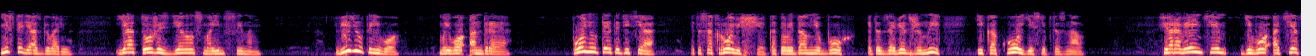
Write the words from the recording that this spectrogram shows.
Не стыдясь, говорю, я тоже сделал с моим сыном. Видел ты его, моего Андрея? Понял ты это дитя, это сокровище, которое дал мне Бог, этот завет жены, и какой, если б ты знал. Фиоравенти, его отец,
